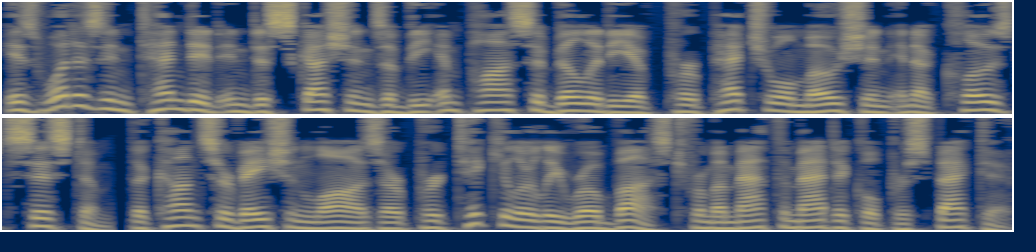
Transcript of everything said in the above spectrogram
is what is intended in discussions of the impossibility of perpetual motion in a closed system. The conservation laws are particularly robust from a mathematical perspective.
